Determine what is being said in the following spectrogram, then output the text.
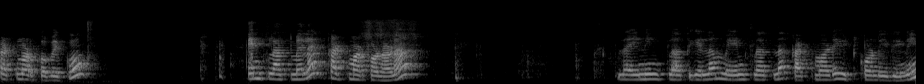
ಕಟ್ ಮಾಡ್ಕೋಬೇಕು. ಮೇನ್ ಕ್ಲಾತ್ ಮೇಲೆ ಕಟ್ ಮಾಡ್ಕೊಳ್ಳೋಣ. ಲೈನಿಂಗ್ ಕ್ಲಾತ್ಗೆಲ್ಲ ಮೇನ್ ಕ್ಲಾತ್ನ ಕಟ್ ಮಾಡಿ ಇಟ್ಕೊಂಡಿದ್ದೀನಿ.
